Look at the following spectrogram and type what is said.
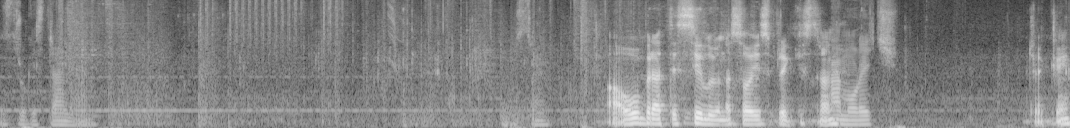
s druge strane. ajmo. S strane. Au, brate, siluju nas ovi iz preke strane. Ajmo leći. Čekaj.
